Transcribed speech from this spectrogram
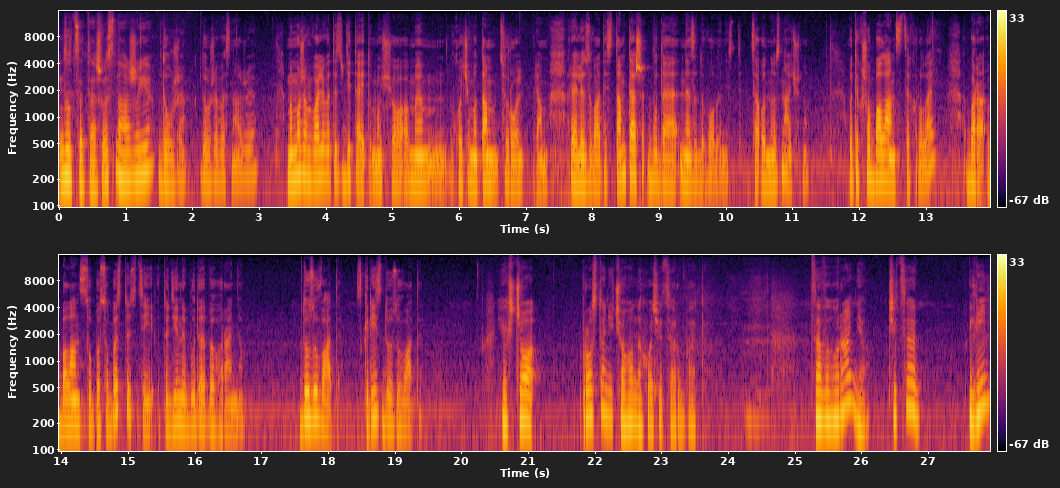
Ну це теж виснажує. Дуже, дуже виснажує. Ми можемо ввалюватись в дітей, тому що ми хочемо там цю роль прям реалізуватись. Там теж буде незадоволеність. Це однозначно. От якщо баланс цих ролей, баланс субособистості, тоді не буде вигорання. Дозувати, скрізь дозувати. Якщо просто нічого не хочеться робити. Це вигорання? Чи це лінь,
